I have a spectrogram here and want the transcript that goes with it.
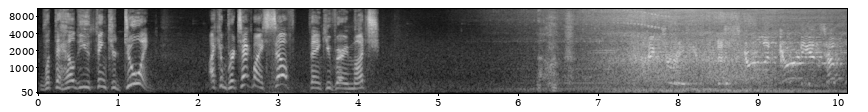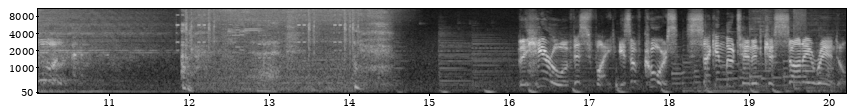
What the hell do you think you're doing? I can protect myself, thank you very much. Fight is, of course, Second Lieutenant Kasane Randall,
